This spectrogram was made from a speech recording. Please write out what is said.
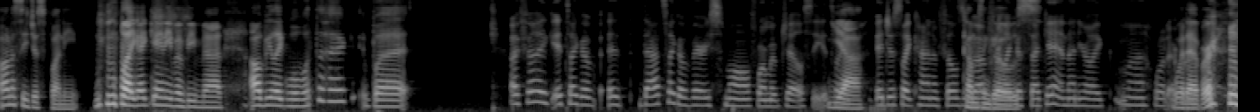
honestly just funny. like I can't even be mad. I'll be like, well, what the heck? But I feel like it's like a it that's like a very small form of jealousy. It's like yeah, it just like kind of fills you up for like a second and then you're like, Meh, whatever. whatever.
